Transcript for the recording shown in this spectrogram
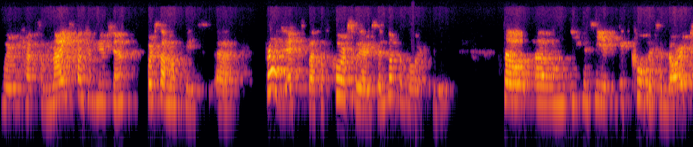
where we have some nice contribution for some of these uh, projects, but of course there is a lot of work to do. So um, you can see it, it, covers a large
